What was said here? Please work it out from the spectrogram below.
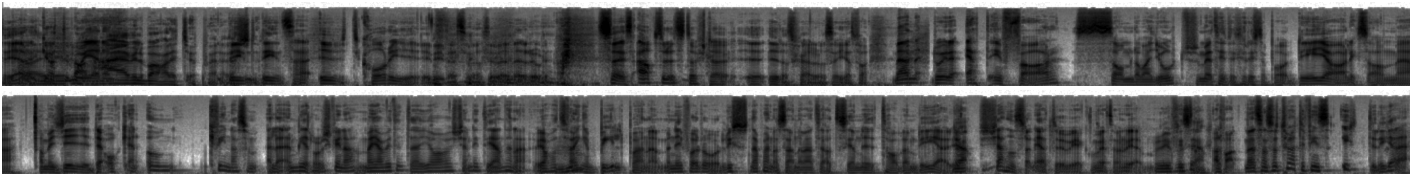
Det är jävligt gött att gå igenom. Nej, jag ville bara ha lite uppräddade Din, röster. din så här utkorg i dina sms är väldigt, väldigt roligt. Sveriges absolut största eh, idrottsstjärnor och så. Men då är det ett inför som de har gjort som jag tänkte att jag skulle lyssna på. Det gör liksom eh, ja, men Gide och en ung kvinna, som, eller en medelålders kvinna, men jag vet inte, jag kände inte igen henne. Jag har tyvärr ingen bild på henne, men ni får då lyssna på henne sen eventuellt se om ni tar vem det är. Ja. Känslan är att du kommer veta vem det är. Vi får se. Fall. Men sen så tror jag att det finns ytterligare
